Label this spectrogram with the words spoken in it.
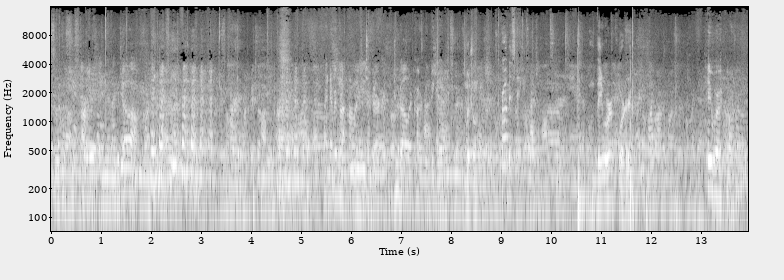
So it gets discarded, and then I get to copy one card. So I. I never thought in my life a two dollar two dollar card would be good. Which one? Protesting. Attach a They were a quarter. They were a quarter.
